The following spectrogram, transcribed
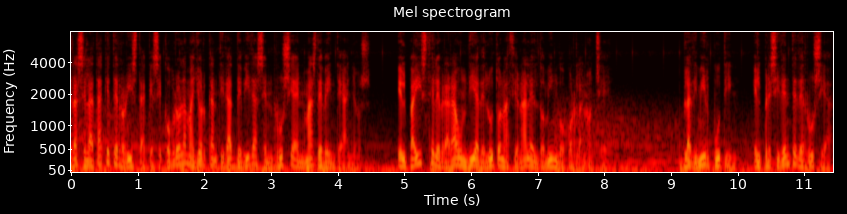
tras el ataque terrorista que se cobró la mayor cantidad de vidas en Rusia en más de 20 años. El país celebrará un día de luto nacional el domingo por la noche. Vladimir Putin, el presidente de Rusia,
